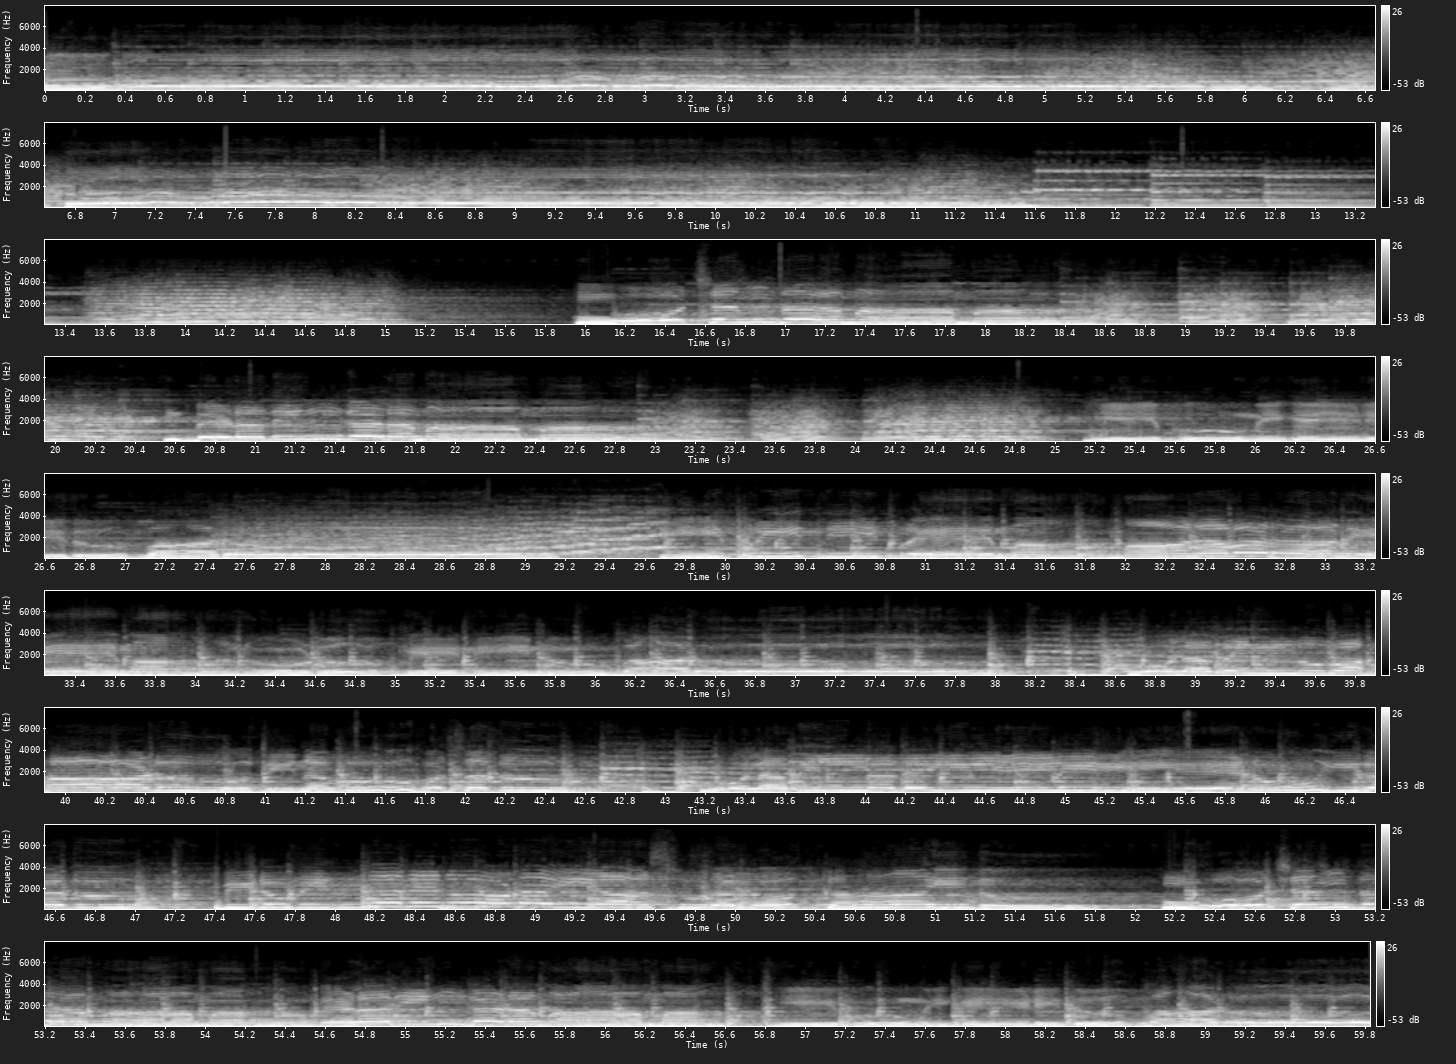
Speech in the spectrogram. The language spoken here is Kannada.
ಓಹೋ ಓ ಚಂದ ಮಾಮ ಬೆಳದಿಂಗಳ ಮಾಮ ಈ ಭೂಮಿಗೆ ಇಳಿದು ಬಾರೋ ಒಲವೆನ್ನುವ ಹಾಡು ದಿನವೂ ಹೊಸದು. ಒಲವಿಲ್ಲದೆ ಇಲ್ಲಿ ಏನೂ ಇರದು. ಬಿಡುವಿದ್ದರೆ ನೋಡಯ್ಯ ಸುರಲೋಕ ಇದು. ಓ ಚಂದ ಮಾಮ, ಬೆಳರಿಂಗಳ ಮಾಮ, ಈ ಭೂಮಿಗೆ ಇಳಿದು ಬಾರೋ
